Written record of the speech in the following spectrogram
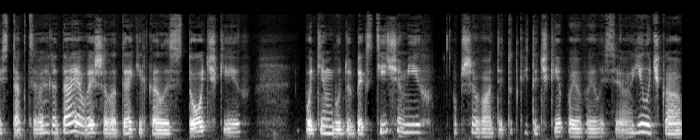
Ось так це виглядає. Вишила декілька листочків, потім буду бекстічем їх обшивати. Тут квіточки появилися. Гілочка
